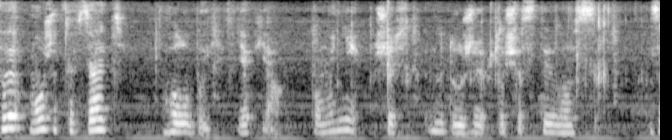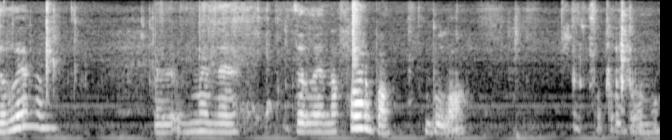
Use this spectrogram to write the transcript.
ви можете взяти голубий, як я. Бо мені щось не дуже пощастило з зеленим. Е, В мене зелена фарба була. Зараз спробуємо.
